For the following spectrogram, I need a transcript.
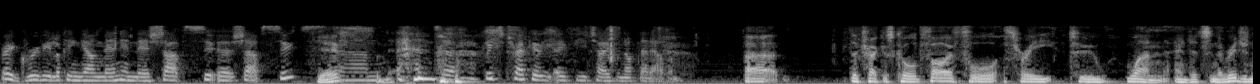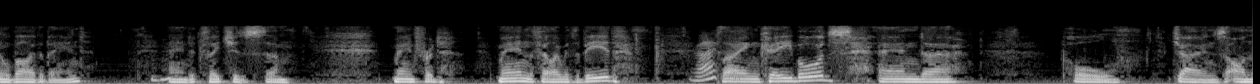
very groovy-looking young men in their sharp su- uh, sharp suits. Yes. Um, and uh, which track have you, have you chosen off that album? Uh, the track is called Five Four Three Two One, and it's an original by the band, and it features um, Manfred Mann, the fellow with the beard, Right. playing keyboards, and uh, Paul Jones on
